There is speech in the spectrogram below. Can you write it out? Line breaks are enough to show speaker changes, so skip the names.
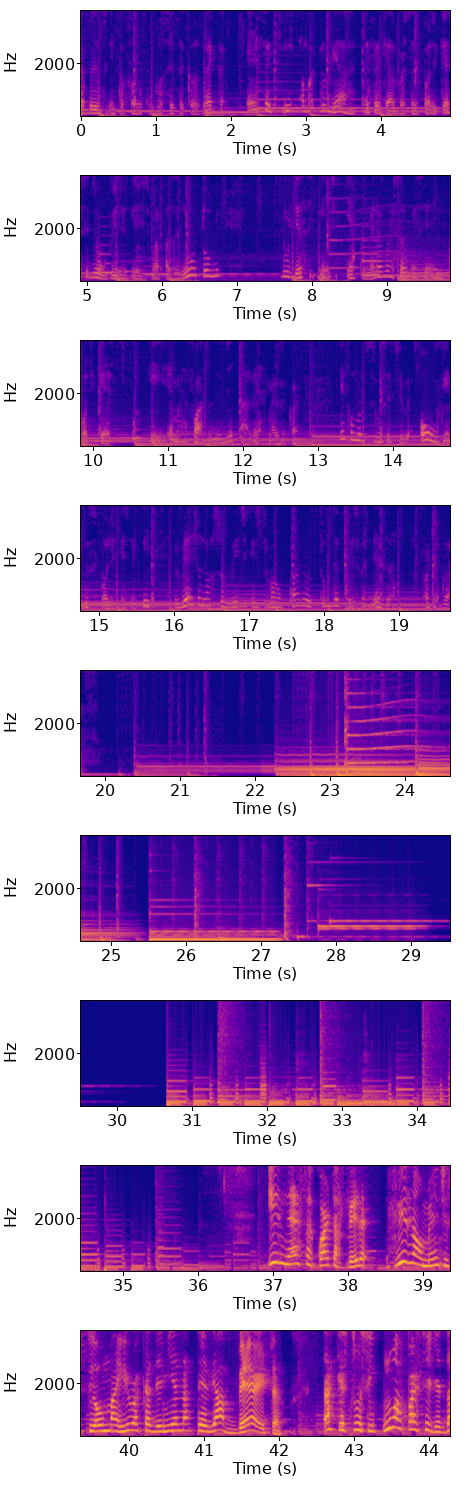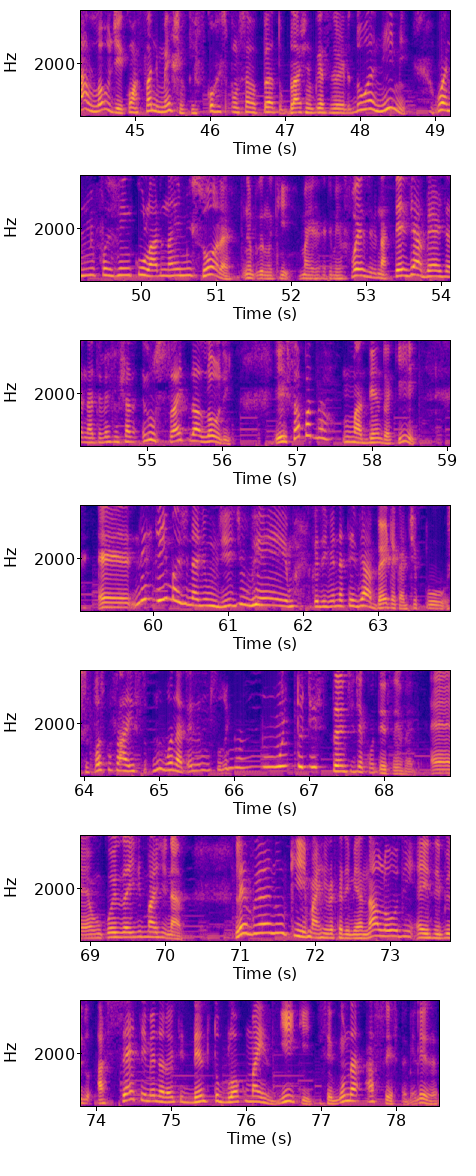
galera, beleza? Quem tá falando com vocês aqui é o Zeca. Esse aqui é uma gambiarra. Essa aqui é a versão de podcast de um vídeo que a gente vai fazer no YouTube no dia seguinte. E a primeira versão vai ser em podcast, porque é mais fácil de editar, né? Mas agora. E como eu disse, se você estiver ouvindo esse podcast aqui, veja o nosso vídeo que a gente vai upar no YouTube depois, beleza? Forte abraço. E nessa quarta-feira, finalmente estreou My Hero Academia na TV aberta. A questão assim, numa parceria da Load com a Funimation, que ficou responsável pela dublagem brasileira do anime, o anime foi vinculado na emissora. Lembrando que My Hero Academia foi na TV aberta, na TV fechada e no site da Load. E só para dar um adendo aqui, é, ninguém imaginaria um dia de ver academia na TV aberta, cara. Tipo, se fosse pra falar isso um ano atrás, é um sonho muito distante de acontecer, velho. É uma coisa inimaginável. Lembrando que My Hero Academia na Loading é exibido às 7h30 da noite dentro do bloco mais geek, de segunda a sexta, beleza?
